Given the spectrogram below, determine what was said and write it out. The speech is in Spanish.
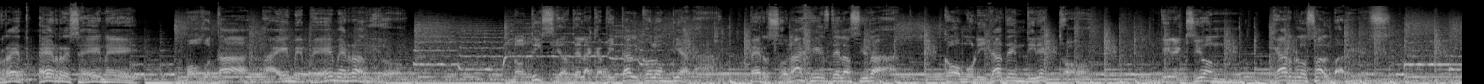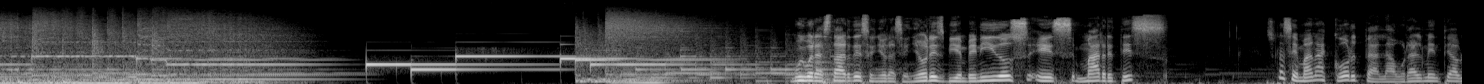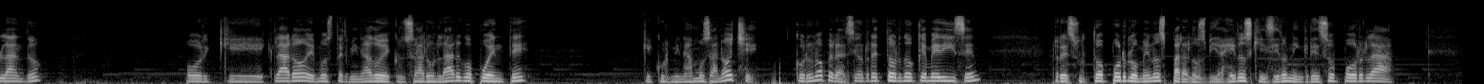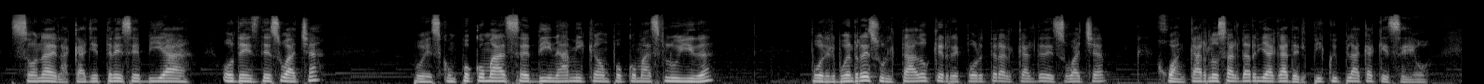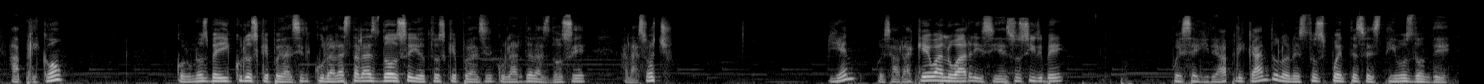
Red RCN, Bogotá AMPM Radio. Noticias de la capital colombiana, personajes de la ciudad, comunidad en directo. Dirección Carlos Álvarez. Muy buenas tardes, señoras y señores. Bienvenidos. Es martes. Es una semana corta, laboralmente hablando, porque, claro, hemos terminado de cruzar un largo puente que culminamos anoche, con una operación retorno que me dicen resultó por lo menos para los viajeros que hicieron ingreso por la zona de la calle 13 vía o desde Suacha, pues un poco más eh, dinámica, un poco más fluida por el buen resultado que reporta el alcalde de Suacha, Juan Carlos Aldarriaga, del pico y placa que se aplicó, con unos vehículos que puedan circular hasta las 12 y otros que puedan circular de las 12 a las 8. Bien, pues habrá que evaluar y si eso sirve, pues seguiré aplicándolo en estos puentes festivos donde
